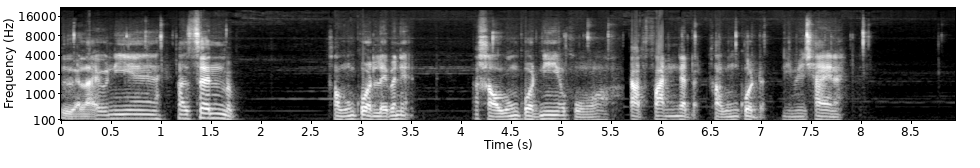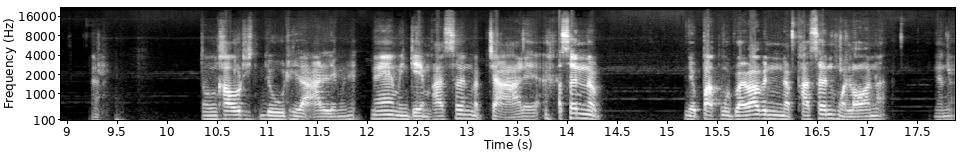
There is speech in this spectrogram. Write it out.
คืออะไรวะเนี่ยพัซเซิลแบบ เขาวงกดเลยปะเนี่ยถ้าเขาวงกดนี่ โอ้โห กัดฟันกัดเขาวงกดอะนี่ไม่ใช่นะอะ ต้องเข้าดูทีละอันเลยมั้งเนี่ยแม่งเป็นเกมพัซเซิลแบบจ๋าเลยอะพัซเซิลแบบเดี๋ยวปักหมุดไว้ว่าเป็นแบบพัซเซิลหัวร้อนอะงั้น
